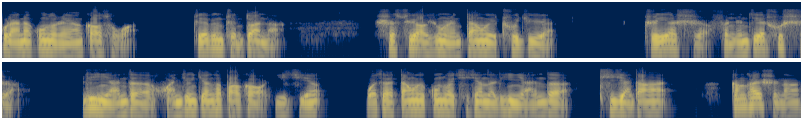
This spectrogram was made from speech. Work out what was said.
后来呢，工作人员告诉我，职业病诊断呢是需要用人单位出具职业史、粉尘接触史、历年的环境监测报告，以及我在单位工作期间的历年的体检档案。刚开始呢，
